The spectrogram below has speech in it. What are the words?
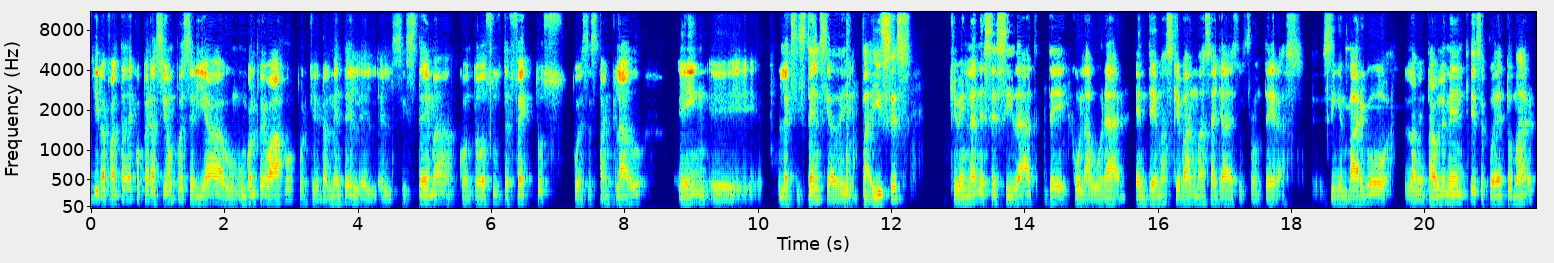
Sí, la falta de cooperación pues sería un, golpe bajo porque realmente el, sistema con todos sus defectos pues está anclado en eh, la existencia de países que ven la necesidad de colaborar en temas que van más allá de sus fronteras. Sin embargo, lamentablemente se pueden tomar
